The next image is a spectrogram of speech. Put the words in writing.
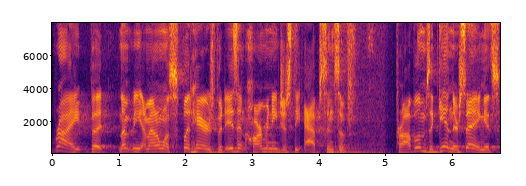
Right, but let me, I mean, I don't want to split hairs, but isn't harmony just the absence of problems? Again, they're saying it's,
